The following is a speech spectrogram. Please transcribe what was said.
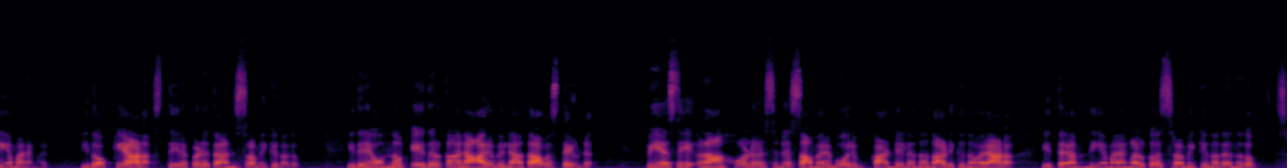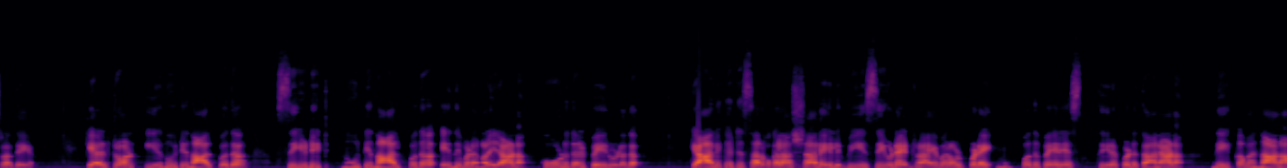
നിയമനങ്ങൾ. ഇതൊക്കെയാണ് സ്ഥിരപ്പെടുത്താൻ ശ്രമിക്കുന്നത്. ഇതിനെ ഒന്നും എതിർക്കാൻ ആരുമില്ലാത്ത അവസ്ഥയുണ്ട്. പി എസ് സി റാങ്ക് ഹോൾഡേഴ്സിന്റെ സമരം പോലും കണ്ടില്ലെന്ന് നടിക്കുന്നവരാണ് ഇത്തരം നിയമനങ്ങൾക്ക് ശ്രമിക്കുന്നതെന്നതും ശ്രദ്ധേയം. കെൽട്രോൺ ഇരുന്നൂറ്റി നാൽപ്പത് സീഡിറ്റ് നൂറ്റി നാൽപ്പത് എന്നിവിടങ്ങളിലാണ് കൂടുതൽ പേരുള്ളത്. കാലിക്കറ്റ് സർവകലാശാലയിൽ വി സിയുടെ ഡ്രൈവർ ഉൾപ്പെടെ മുപ്പത് പേരെ സ്ഥിരപ്പെടുത്താനാണ് നീക്കമെന്നാണ്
